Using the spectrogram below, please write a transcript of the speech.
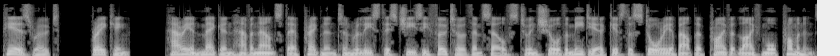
Piers wrote, Breaking. Harry and Meghan have announced they're pregnant and released this cheesy photo of themselves to ensure the media gives the story about their private life more prominence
